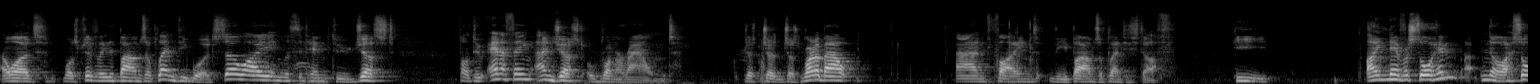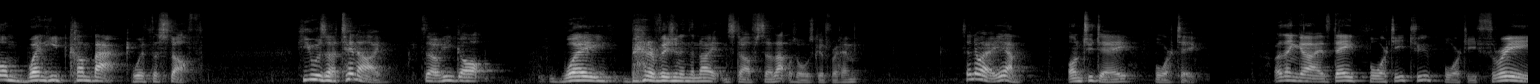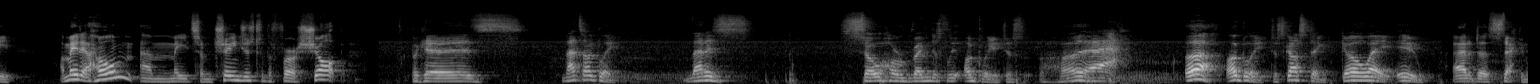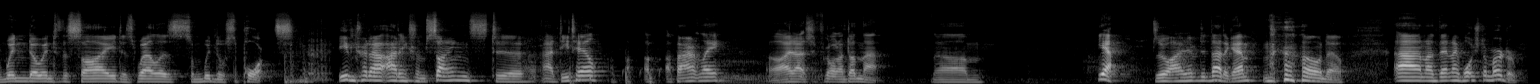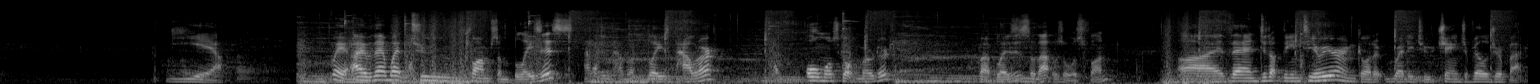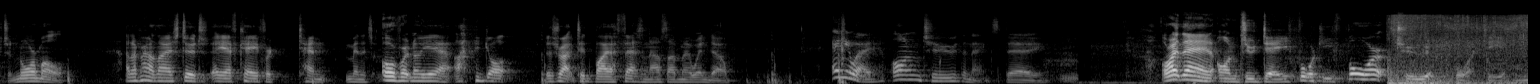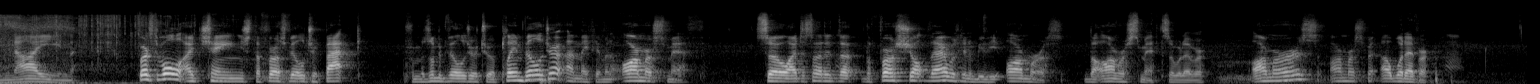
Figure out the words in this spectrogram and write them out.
I wanted more specifically the Biomes of Plenty wood, so I enlisted him to just not do anything and just run around, just just, just run about and find the Biomes of Plenty stuff. He, I never saw him. No, I saw him when he'd come back with the stuff. He was a tin eye, so he got way better vision in the night and stuff. So that was always good for him. So anyway, yeah, on to day 40. Well then guys, day 40 to 43. I made it home and made some changes to the first shop because that's ugly. That is so horrendously ugly. Just, ugh, ugh, ugly, disgusting. Go away, ew. Added a second window into the side as well as some window supports. Even tried out adding some signs to add detail. Apparently, uh, I'd actually forgotten I'd done that. Um, yeah, so I never did that again. oh no. And then I watched a murder. Yeah. Wait, I then went to farm some blazes, and I didn't have a blaze powder. Almost got murdered by blazes, so that was always fun. I then did up the interior and got it ready to change a villager back to normal. And apparently I stood AFK for 10 minutes. Oh, right, no, yeah, I got distracted by a pheasant outside my window. Anyway, on to the next day. Alright then, on to day 44 to 49. First of all, I changed the first villager back from a zombie villager to a plain villager and made him an armor smith. So I decided that the first shop there was going to be the armor, the armor smiths or whatever. Armorers? Armor smith? Uh, whatever.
